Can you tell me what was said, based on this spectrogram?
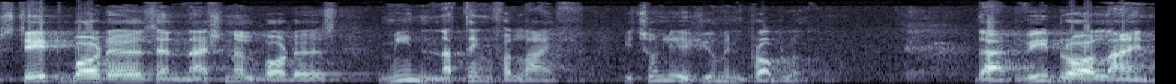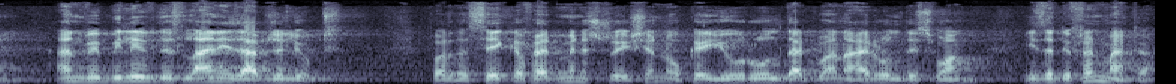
state borders and national borders mean nothing for life, it's only a human problem. That we draw a line and we believe this line is absolute. For the sake of administration, okay, you rule that one, I rule this one, is a different matter.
